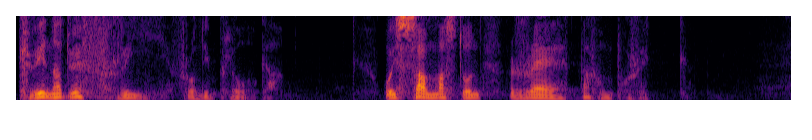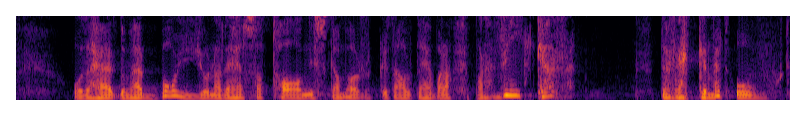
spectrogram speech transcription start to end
Kvinna, du är fri från din plåga. Och i samma stund rätar hon på ryggen. Och det här, de här bojorna, det här sataniska mörkret, allt det här bara, bara viker. Det räcker med ett ord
